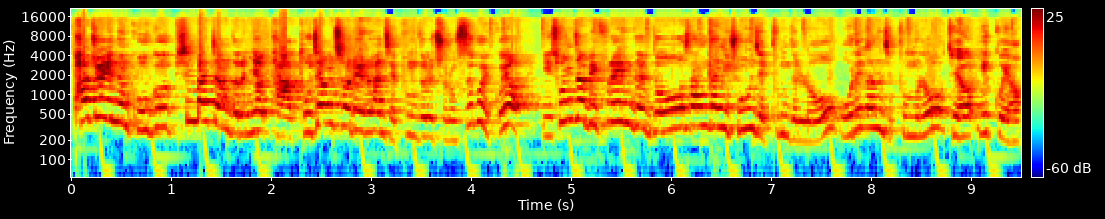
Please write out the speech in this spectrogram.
파주에 있는 고급 신발장들은요, 다 도장 처리를 한 제품들을 주로 쓰고 있고요. 이 손잡이 프레임들도 상당히 좋은 제품들로 오래가는 제품으로 되어 있고요.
